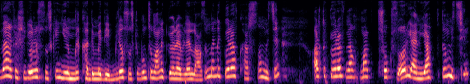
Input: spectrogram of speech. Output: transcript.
Ve arkadaşlar görüyorsunuz ki 21 kademe değil. Biliyorsunuz ki bunun tırmanık görevler lazım. Ben de görev kastığım için artık görev yapmak çok zor. Yani yaptığım için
